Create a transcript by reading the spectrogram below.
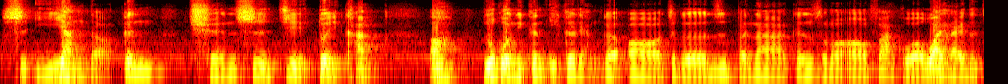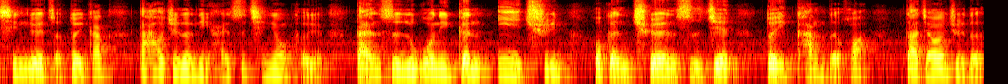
是一样的，跟全世界对抗啊！如果你跟一个两个哦，这个日本啊，跟什么哦法国外来的侵略者对抗，大家会觉得你还是情有可原。但是如果你跟一群或跟全世界对抗的话，大家会觉得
